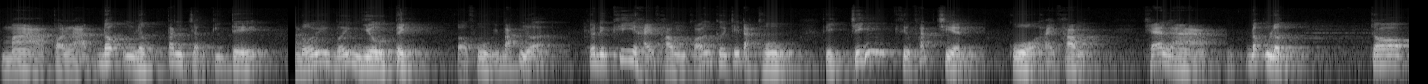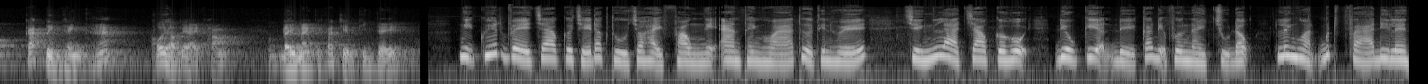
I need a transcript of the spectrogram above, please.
mà còn là động lực tăng trưởng kinh tế đối với nhiều tỉnh ở khu vực Bắc nữa. Cho nên khi Hải Phòng có cơ chế đặc thù thì chính sự phát triển của Hải Phòng sẽ là động lực cho các tỉnh thành khác phối hợp với Hải Phòng đẩy mạnh cái phát triển kinh tế. Nghị quyết về trao cơ chế đặc thù cho Hải Phòng, Nghệ An, Thanh Hóa, Thừa Thiên Huế chính là trao cơ hội, điều kiện để các địa phương này chủ động, linh hoạt bứt phá đi lên.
